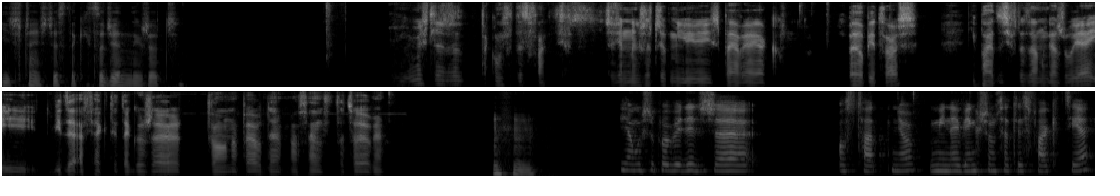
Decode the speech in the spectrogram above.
i szczęście z takich codziennych rzeczy? Myślę, że taką satysfakcję z codziennych rzeczy mi sprawia, jak robię coś i bardzo się w to zaangażuję i widzę efekty tego, że to naprawdę ma sens, to co robię. Mhm. Ja muszę powiedzieć, że ostatnio mi największą satysfakcję,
